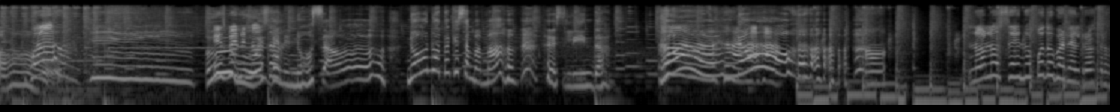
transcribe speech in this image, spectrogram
Oh. ¡Wow! Uh, es venenosa. Es venenosa. Oh. No, no ataques a mamá. Es linda. Ah, no lo sé, no puedo verle el rostro.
